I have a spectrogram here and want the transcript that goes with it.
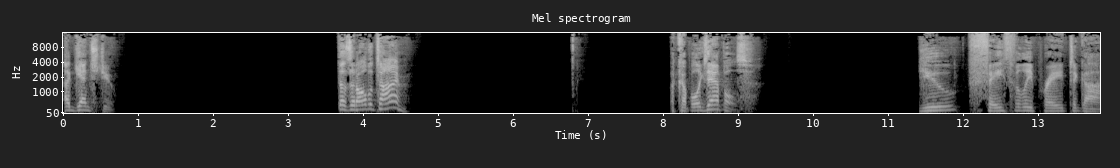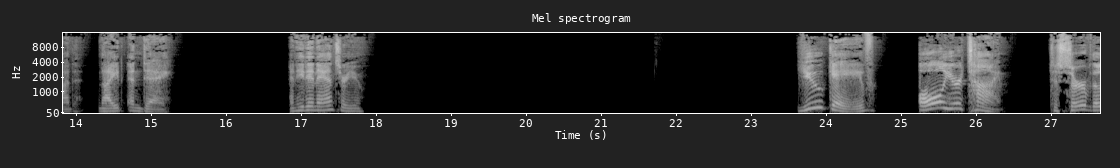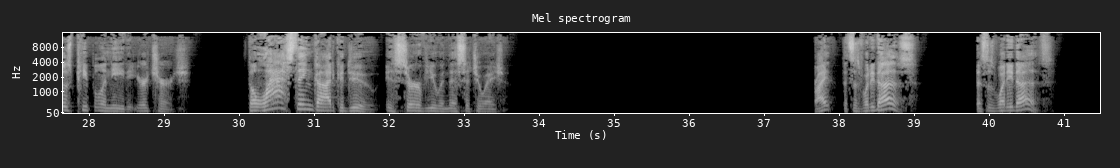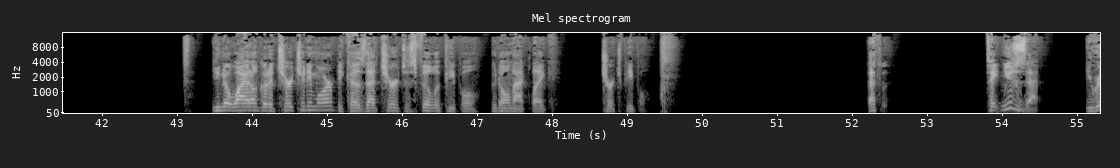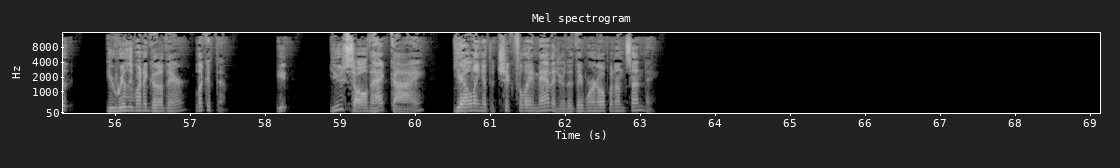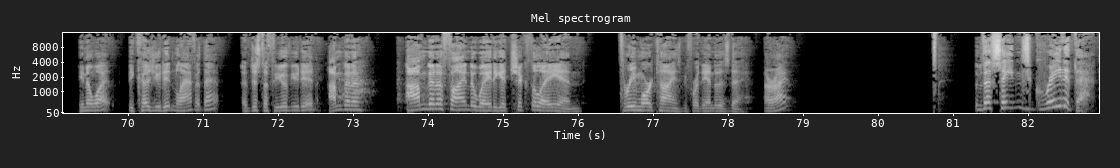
against you. Does it all the time. A couple examples. You faithfully prayed to God night and day, and He didn't answer you. You gave all your time to serve those people in need at your church. The last thing God could do is serve you in this situation. Right? This is what he does. This is what he does. You know why I don't go to church anymore? Because that church is filled with people who don't act like church people. That's Satan uses that. You really you really want to go there? Look at them. You you saw that guy yelling at the Chick-fil-A manager that they weren't open on Sunday. You know what? Because you didn't laugh at that, uh, just a few of you did, I'm going to I'm going to find a way to get Chick fil A in three more times before the end of this day. All right? That Satan's great at that.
